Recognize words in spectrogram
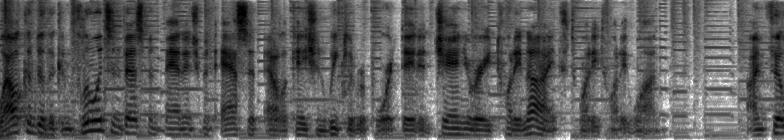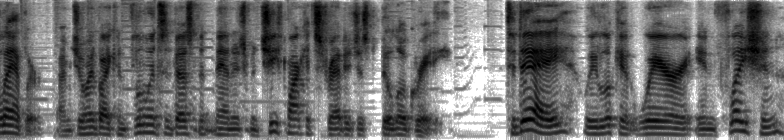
Welcome to the Confluence Investment Management Asset Allocation Weekly Report dated January 29th, 2021. I'm Phil Adler. I'm joined by Confluence Investment Management Chief Market Strategist Bill O'Grady. Today, we look at where inflation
